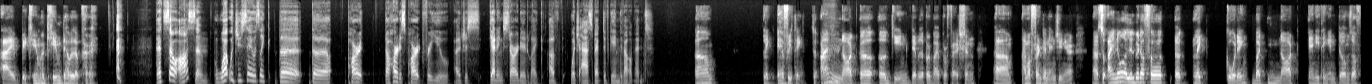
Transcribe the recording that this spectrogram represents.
I became a game developer. That's so awesome. What would you say was like the the part, the hardest part for you, uh, just getting started, like of which aspect of game development? Um, like everything. So I'm not a, a game developer by profession. Um, I'm a front-end engineer. Uh, so I know a little bit of uh, uh, like coding, but not anything in terms of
